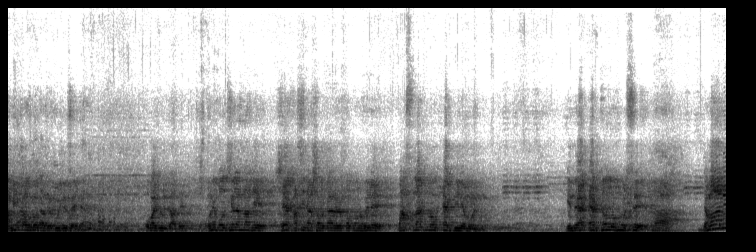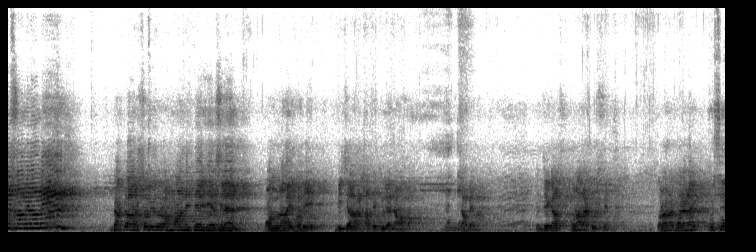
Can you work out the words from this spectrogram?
আমি কাউকে কাদের কইতে চাই না। ওবায়দুল কাদের। উনি বলছিলেন না যে শেখ হাসিনা সরকারের পতন হইলে পাঁচ লাখ লোক একদিনে মরবে। কিন্তু একজন লোক মরছে। জামাত ইসলামের আমির ডক্টর শফিকুর রহমান নির্দেশ দিয়েছিলেন অন্যায়ভাবে বিচার হাতে তুলে নেওয়া যাবে না। যে কাজ ওনারা করছেন ওনারা করে নাই। করছে।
